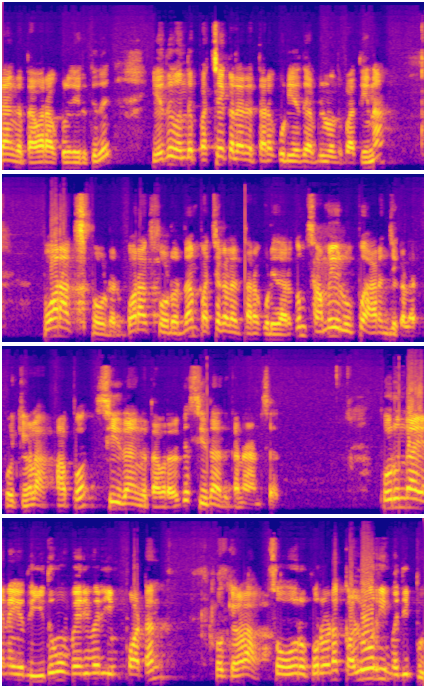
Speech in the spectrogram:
தான் இங்கே தவறாக இருக்குது. எது வந்து பச்சை கலரை தரக்கூடியது அப்படின்னு வந்து பார்த்தீங்கன்னா போராக்ஸ் பவுடர் போராக்ஸ் பவுடர் தான் பச்சை கலர் தரக்கூடியதாக இருக்கும். சமையல் உப்பு ஆரஞ்சு கலர் ஓகேங்களா அப்போ சி தான் இங்கே தவறாக இருக்குது சி தான் இதுக்கான ஆன்சர் பொருந்தா என இது இதுவும் வெரி வெரி இம்பார்ட்டன்ட் ஓகேங்களா ஸோ ஒரு பொருளோட கலோரி மதிப்பு.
